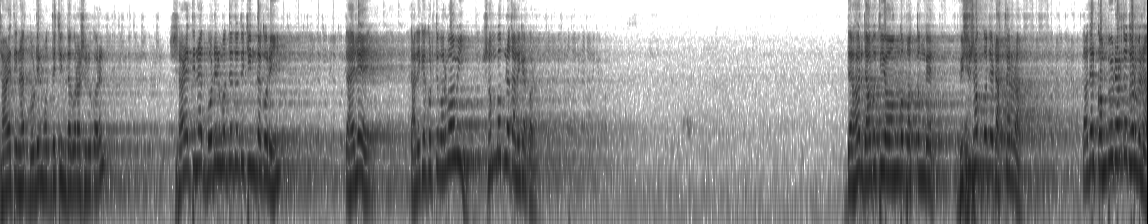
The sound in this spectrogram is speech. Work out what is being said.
সাড়ে তিন হাত বডির মধ্যে চিন্তা করা শুরু করেন। সাড়ে তিন হাত বডির মধ্যে যদি চিন্তা করি তাহলে তালিকা করতে পারব আমি? সম্ভব না তালিকা করা? দেহর যাবতীয় অঙ্গ প্রত্যঙ্গের বিশেষজ্ঞ যে ডাক্তাররা, তাদের কম্পিউটার তো ধরবে না।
